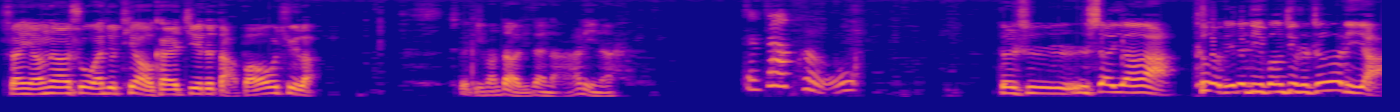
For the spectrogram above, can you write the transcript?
山羊呢？说完就跳开，接着打包去了。这个地方到底在哪里呢？在帐篷。但是山羊啊，特别的地方就是这里呀！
